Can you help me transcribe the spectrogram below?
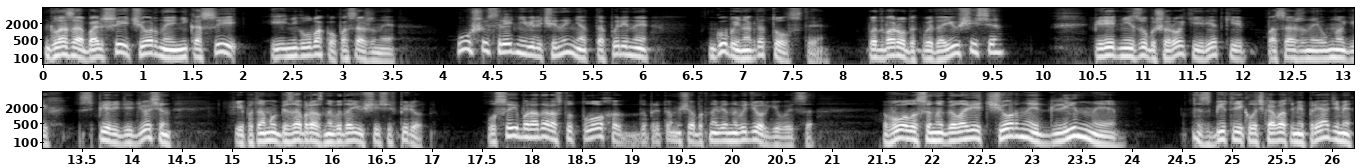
глаза большие, черные, не косые и не глубоко посаженные, уши средней величины, не оттопыренные, губы иногда толстые, подбородок выдающийся, передние зубы широкие, редкие, посаженные у многих спереди десен и потому безобразно выдающиеся вперед. Усы и борода растут плохо, да притом еще обыкновенно выдергиваются. Волосы на голове черные, длинные, сбитые клочковатыми прядями,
